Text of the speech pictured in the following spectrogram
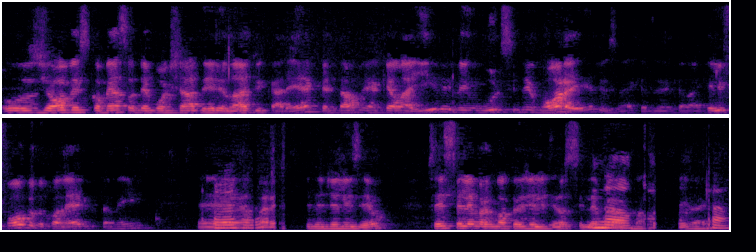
os jovens começam a debochar dele lá de careca e tal, vem aquela ira e vem um urso e devora eles, né? Quer dizer, aquela, aquele fogo do colérico também é, uhum. aparece na vida de Eliseu. Não sei se você lembra alguma coisa de Eliseu, se lembra Não. alguma coisa. Né? Tá.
